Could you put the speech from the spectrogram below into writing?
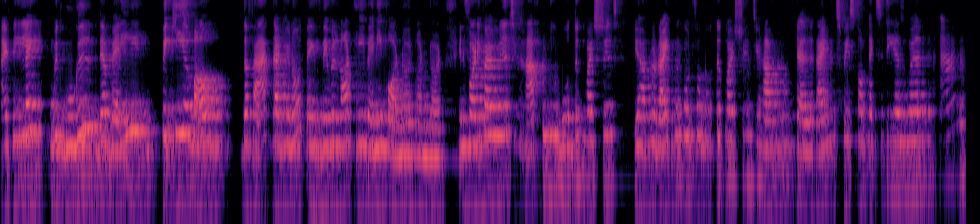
I feel like with Google, they're very picky about the fact that you know they, they will not leave any corner unturned. In 45 minutes you have to do both the questions. You have to write the code for both the questions. You have to tell the time and space complexity as well. And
